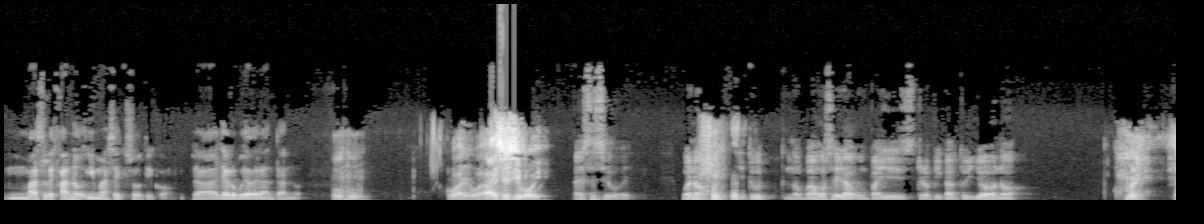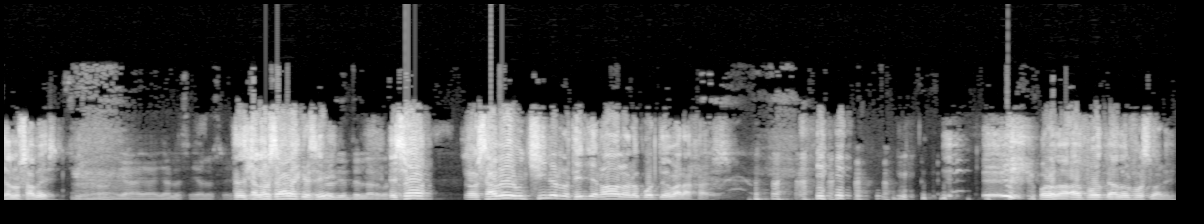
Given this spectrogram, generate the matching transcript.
más lejano y más exótico. Ya, ya lo voy adelantando. Uh Guay, guay. A ese sí voy. A ese sí voy. Bueno, ¿y tú nos vamos a ir a algún país tropical tú y yo o no? Hombre, ya lo sabes. Sí, ¿no? Ya, ya, ya lo sé, ya lo sé. ya lo sabes que sí. Eso lo sabe un chino recién llegado al aeropuerto de Barajas. bueno, de Adolfo, de Adolfo Suárez.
